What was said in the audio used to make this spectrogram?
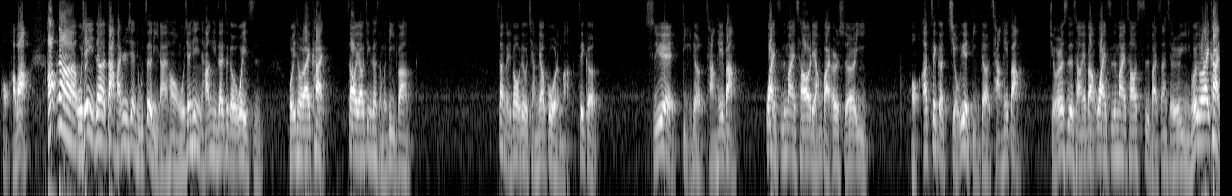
好，好不好？好，那我先以的大盘日线图这里来哈，我相信行情在这个位置，回头来看，照妖镜在什么地方？上个礼拜我都有强调过了嘛，这个十月底的长黑棒，外资卖超两百二十二亿，哦啊，这个九月底的长黑棒。九二四的长黑棒，外资卖超四百三十六亿。你回头来看，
